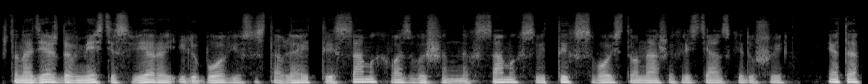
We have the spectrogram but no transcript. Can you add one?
что надежда вместе с верой и любовью составляет три самых возвышенных, самых святых свойства нашей христианской души. Это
